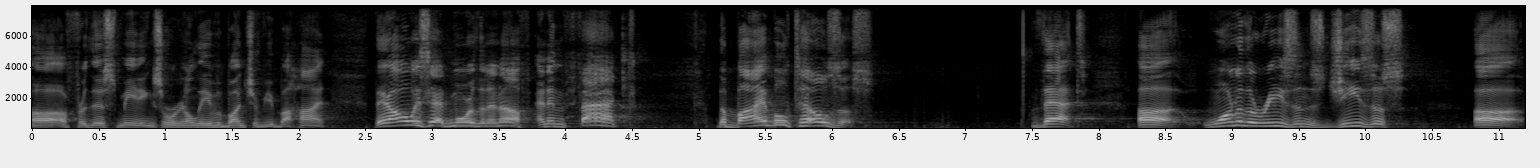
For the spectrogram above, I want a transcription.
uh, for this meeting, so we're going to leave a bunch of you behind. They always had more than enough. And in fact, the Bible tells us that uh, one of the reasons Jesus uh,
